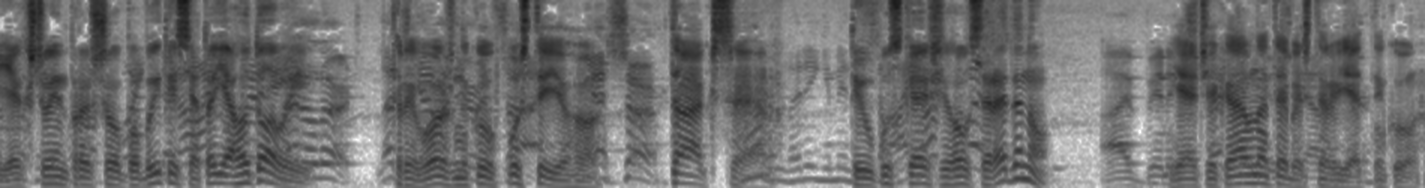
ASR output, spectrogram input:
Якщо він пройшов побитися, то я готовий. Тривожнику, впусти його. Так, сер. Ти впускаєш його всередину? Я чекав на тебе, стерв'ятнику.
